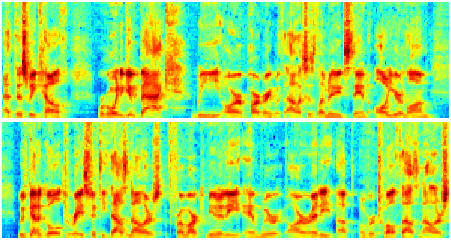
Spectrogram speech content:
at This Week Health, we're going to give back. We are partnering with Alex's Lemonade Stand all year long. We've got a goal to raise $50,000 from our community, and we're already up over $12,000.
